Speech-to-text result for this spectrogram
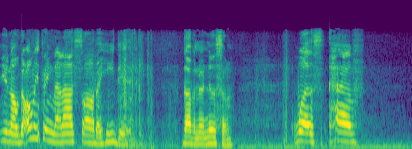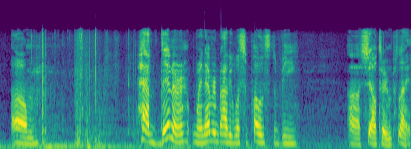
you know, the only thing that I saw that he did, Governor Newsom, was have um, have dinner when everybody was supposed to be uh, shelter in place.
